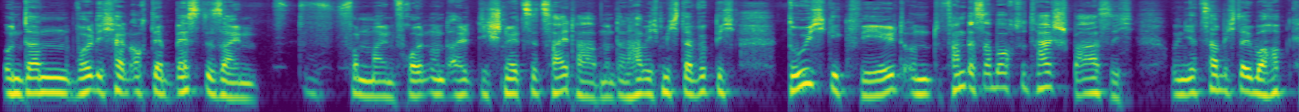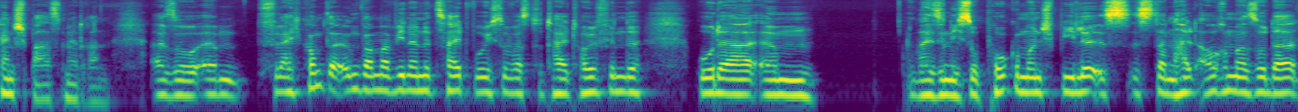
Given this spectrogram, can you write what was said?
Und dann wollte ich halt auch der Beste sein von meinen Freunden und halt die schnellste Zeit haben. Und dann habe ich mich da wirklich durchgequält und fand das aber auch total spaßig. Und jetzt habe ich da überhaupt keinen Spaß mehr dran. Also ähm, vielleicht kommt da irgendwann mal wieder eine Zeit, wo ich sowas total toll finde. Oder ähm, weiß ich nicht, so Pokémon-Spiele ist, ist dann halt auch immer so, da,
